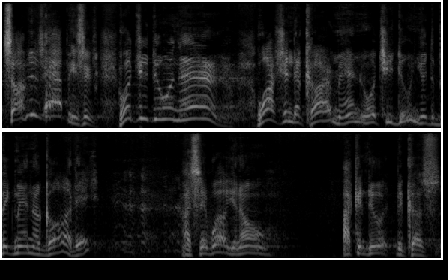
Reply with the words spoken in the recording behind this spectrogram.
So I'm just happy. He says, "What you doing there? Washing the car, man? What you doing? You're the big man of God, eh?" I said, "Well, you know, I can do it because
